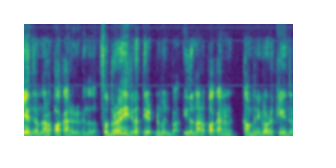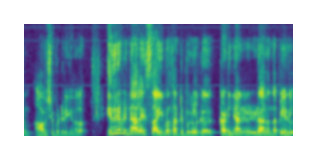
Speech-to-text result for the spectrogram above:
കേന്ദ്രം നടപ്പാക്കാൻ ഒരുങ്ങുന്നത്. ഫെബ്രുവരി ഇരുപത്തിയെട്ടിന് മുൻപ് ഇത് നടപ്പാക്കാനാണ് കമ്പനികളോട് കേന്ദ്രം ആവശ്യപ്പെട്ടിരിക്കുന്നത്. ഇതിന് പിന്നാലെ സൈബർ തട്ടിപ്പുകൾക്ക് കടിഞ്ഞാൻ ഇടാനെന്ന പേരിൽ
